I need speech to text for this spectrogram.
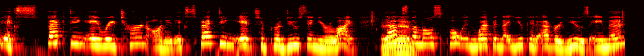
expecting a return on it, expecting it to produce in your life. That's the most potent weapon that you could ever use. Amen.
